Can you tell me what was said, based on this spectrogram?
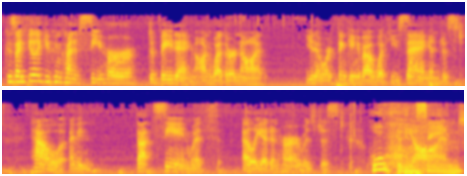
Because I feel like you can kind of see her debating on whether or not, you know, or thinking about what he's saying and just how, I mean, that scene with Elliot and her was just Ooh. beyond.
